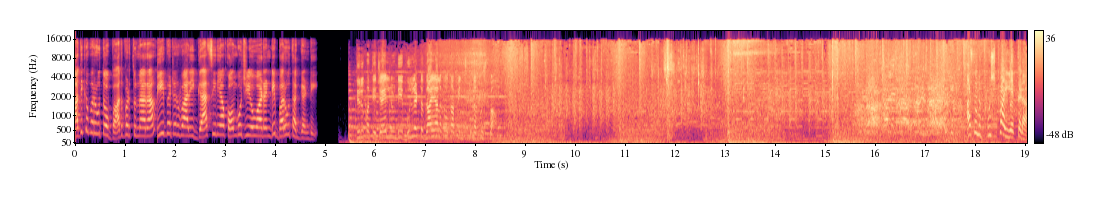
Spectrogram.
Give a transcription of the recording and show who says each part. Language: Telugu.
Speaker 1: అధిక బరువుతో బాధపడుతున్నారా? బీ బెటర్ వారి గ్యాసీనియా కాంబోజియో వాడండి బరువు తగ్గండి.
Speaker 2: తిరుపతి జైలు నుండి బుల్లెట్ గాయాలతో తప్పించుకున్న పుష్ప.
Speaker 3: అసలు పుష్ప ఎక్కడ?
